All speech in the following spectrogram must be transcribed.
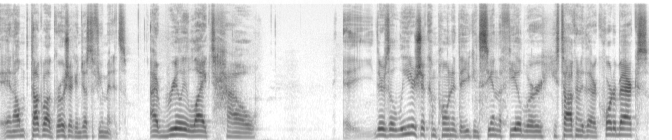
and I'll talk about Groshek in just a few minutes. I really liked how uh, there's a leadership component that you can see on the field where he's talking to their quarterbacks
